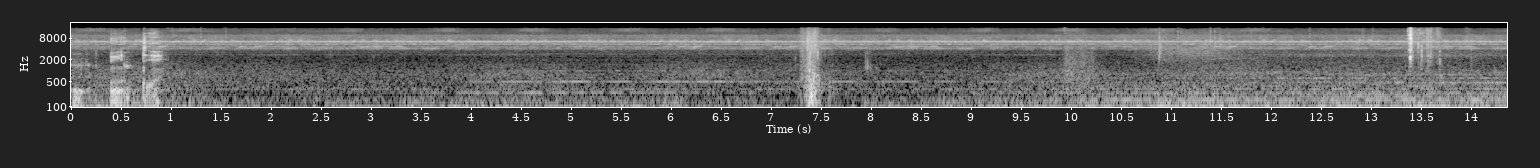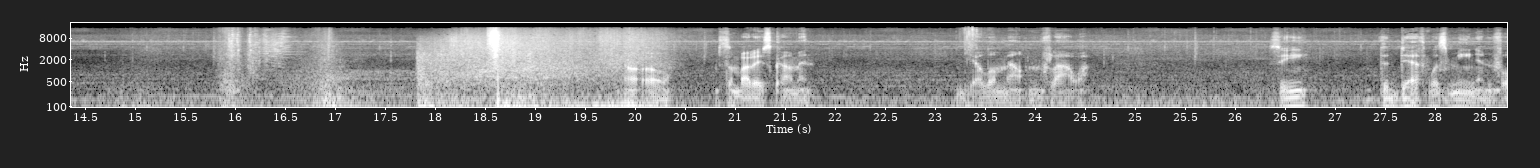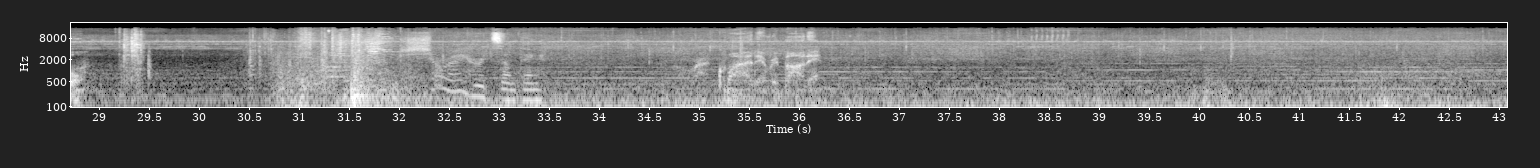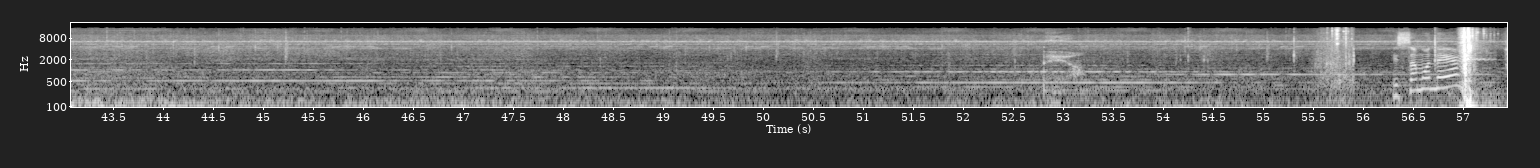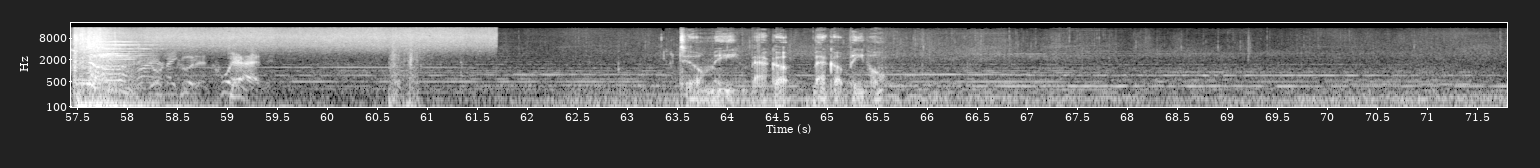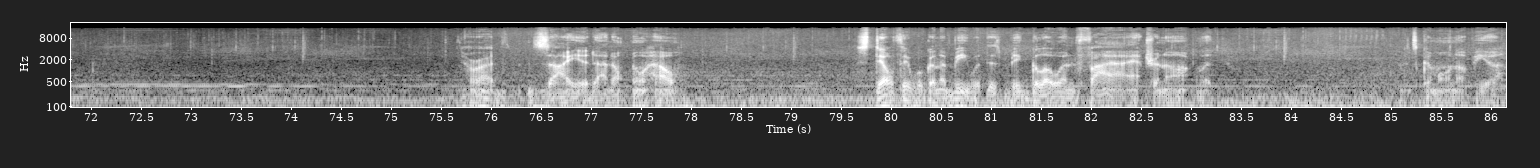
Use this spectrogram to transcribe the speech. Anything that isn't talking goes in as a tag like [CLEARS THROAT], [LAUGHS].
Hmm, Empty. Uh-oh. Somebody's coming. Yellow mountain flower. See? The death was meaningful. I'm Sure, I heard something. Alright, quiet everybody. Someone there? Tell me. Back up. Back up, people. Alright, Zayed. I don't know how stealthy we're gonna be with this big glowing fire Atronach, but let's come on up here.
